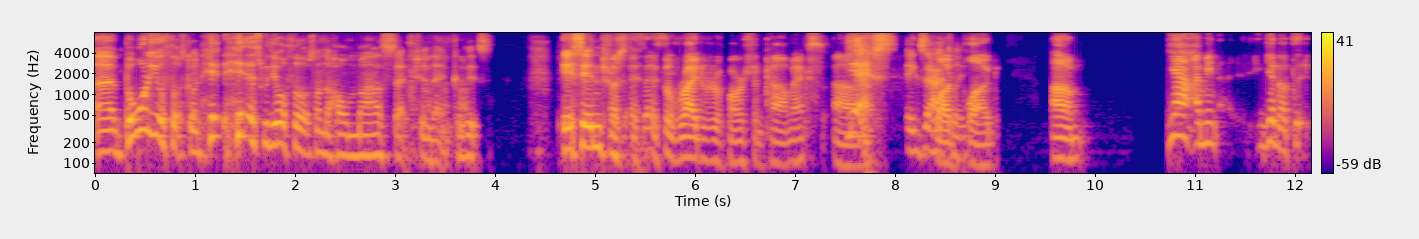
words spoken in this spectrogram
Uh, but what are your thoughts? Go on, hit hit us with your thoughts on the whole Mars section then, because it's it's interesting. as, as the writer of Martian comics. Uh, yes, Plug exactly. plug. Um, yeah, I mean, you know, th-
